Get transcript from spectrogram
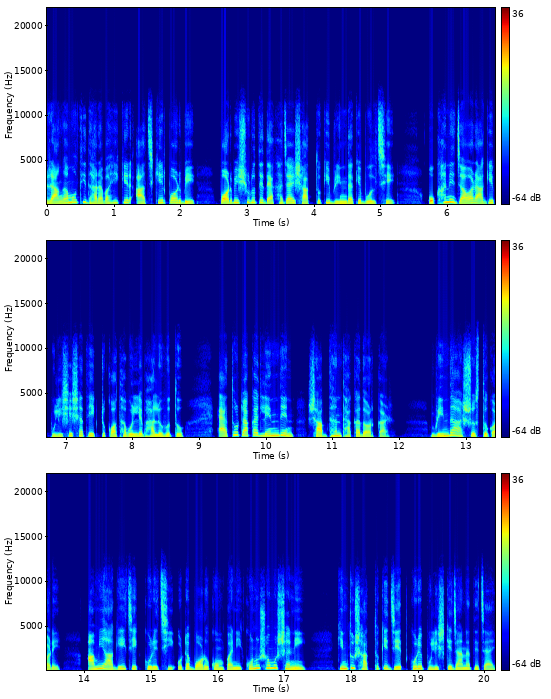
রাঙামতি ধারাবাহিকের আজকের পর্বে পর্বের শুরুতে দেখা যায় সাত্তকী বৃন্দাকে বলছে, ওখানে যাওয়ার আগে পুলিশের সাথে একটু কথা বললে ভালো হতো। এত টাকা লেনদেন, সাবধান থাকা দরকার। বৃন্দা আশ্বস্ত করে, আমি আগেই চেক করেছি, ওটা বড় কোম্পানি, কোনো সমস্যা নেই। কিন্তু সাত্তকী জেদ করে পুলিশকে জানাতে চায়।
